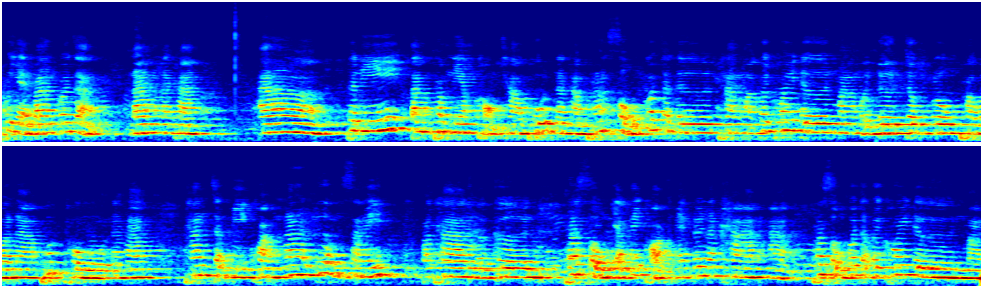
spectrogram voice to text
ผู้ใหญ่บ้านก็จะนั่งนะคะอ่าทีนี้ตามธรรมเนียมของชาวพุทธนะคะพระสงฆ์ก็จะเดินทางมาค่อยๆเดินมาเหมือนเดินจงกรมภาวนาพุทโธนะคะ ท่านจะมีความน่าเลื่อมใส ประทานเหลือเกิน พระสงฆ์อยากให้ถอดแมสด้วยนะคะอะพระสงฆ์ก็จะค่อยๆเดินมา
